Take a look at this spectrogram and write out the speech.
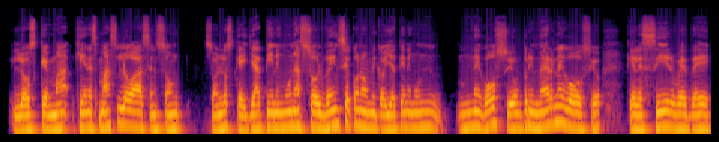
Los que más, quienes más lo hacen son, son los que ya tienen una solvencia económica o ya tienen un, negocio, un primer negocio que les sirve de,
